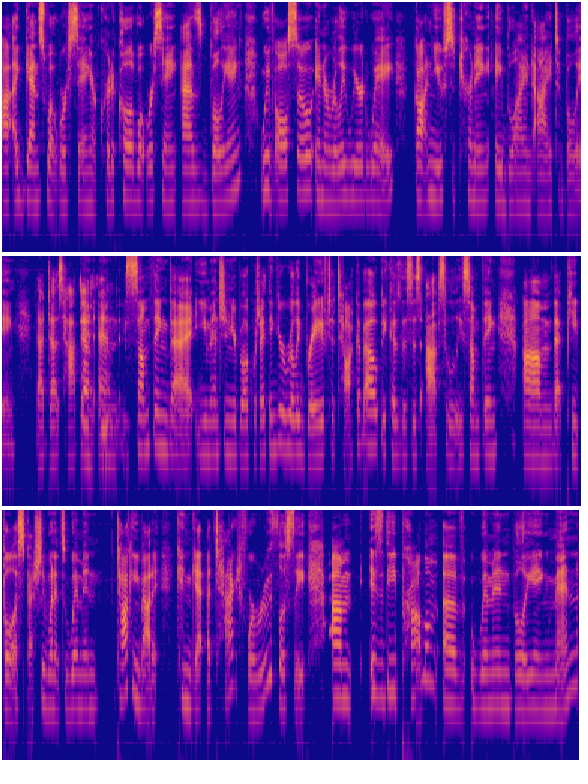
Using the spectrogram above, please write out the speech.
uh, against what we're saying or critical of what we're saying as bullying we've also in a really weird way gotten used to turning a blind eye to bullying. That does happen. Definitely. and something that you mentioned in your book which i think you're really brave to talk about because this is absolutely something um, that people especially when it's women talking about it can get attacked for ruthlessly. Um, is the problem of women bullying men,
